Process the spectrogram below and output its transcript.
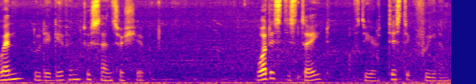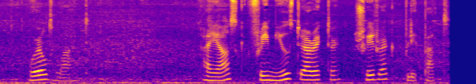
When do they give in to censorship? What is the state of the artistic freedom worldwide? I ask Freemuse director Srirak Plipat.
